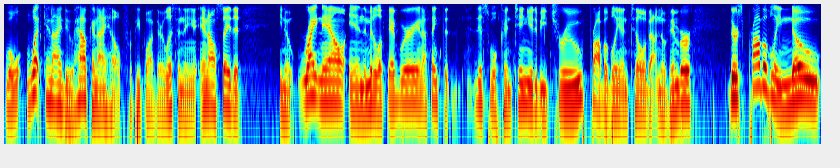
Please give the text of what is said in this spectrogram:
well, what can I do? How can I help for people out there listening? And I'll say that you know, right now in the middle of February, and I think that this will continue to be true probably until about November. There's probably no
